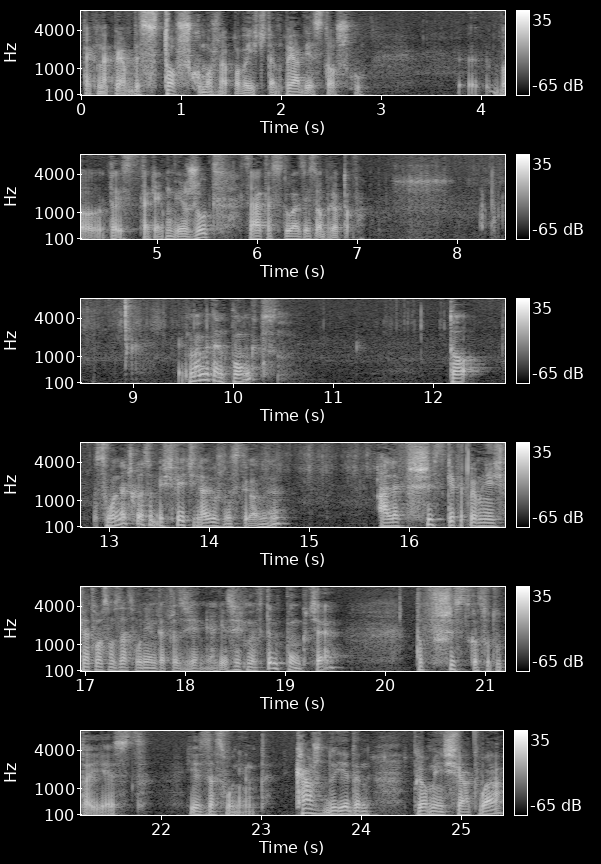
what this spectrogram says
tak naprawdę stożku, można powiedzieć, tam prawie stożku, bo to jest, tak jak mówię, rzut, cała ta sytuacja jest obrotowa. Jak mamy ten punkt, to słoneczko sobie świeci na różne strony, ale wszystkie te promienie światła są zasłonięte przez Ziemię. Jak jesteśmy w tym punkcie, to wszystko, co tutaj jest, jest zasłonięte. Każdy jeden promień światła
